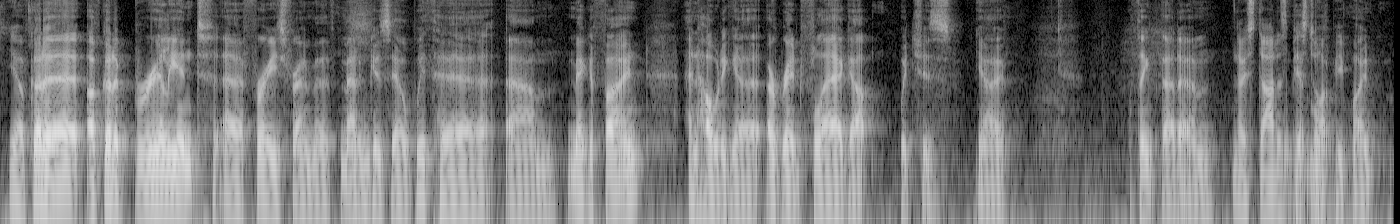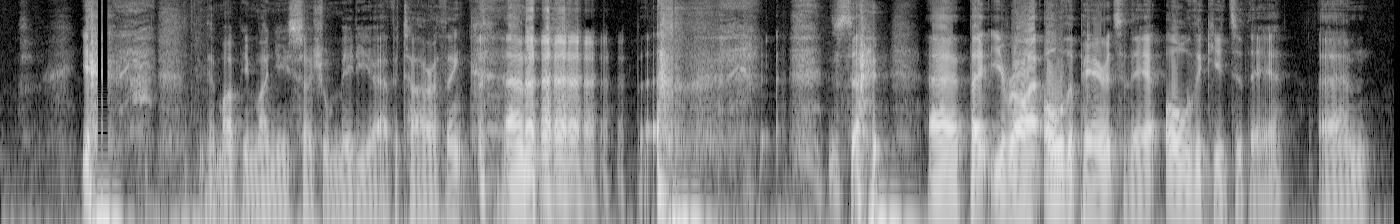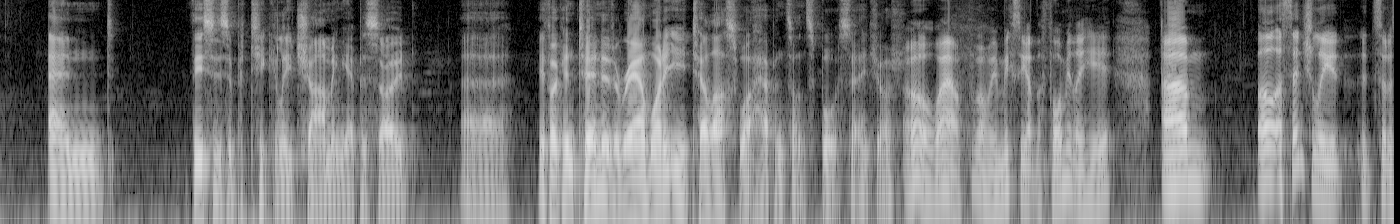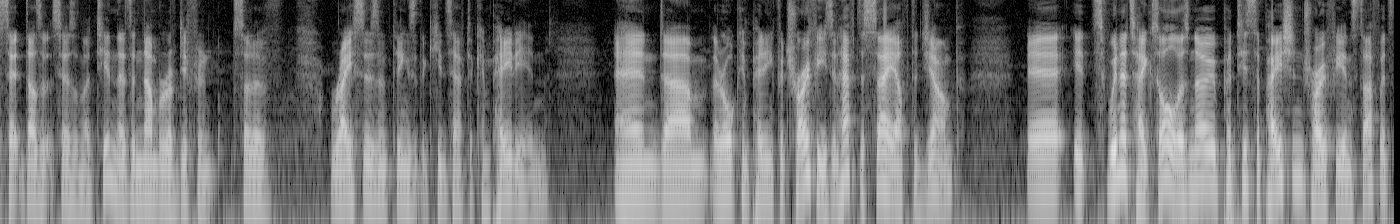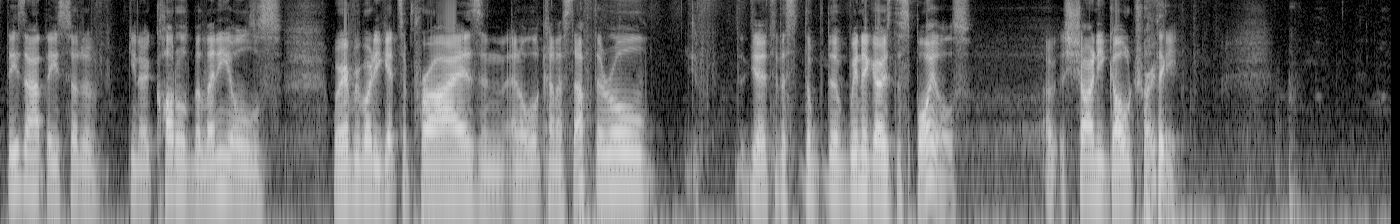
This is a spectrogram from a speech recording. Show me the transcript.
Yeah, I've got a I've got a brilliant uh, freeze frame of Madame Gazelle with her um, megaphone and holding a, a red flag up, which is you know, I think that um, No starters that pistol. might be my yeah, I think that might be my new social media avatar. I think. Um, but, so, uh, but you're right. All the parents are there. All the kids are there, um, and this is a particularly charming episode. Uh, if I can turn it around, why don't you tell us what happens on Sports Day, Josh? Oh wow! Well, we're mixing up the formula here. Um, well, essentially, it, it sort of set, does what it says on the tin. There's a number of different sort of races and things that the kids have to compete in, and um, they're all competing for trophies. And have to say, off the jump, uh, it's winner takes all. There's no participation trophy and stuff. It's these aren't these sort of you know coddled millennials where everybody gets a prize and, and all that kind of stuff. They're all you know to the the, the winner goes the spoils, a shiny gold trophy.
